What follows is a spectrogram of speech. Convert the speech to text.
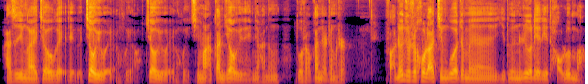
还是应该交给这个教育委员会啊。教育委员会起码干教育的，人家还能多少干点正事儿。反正就是后来经过这么一顿热烈的讨论吧，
